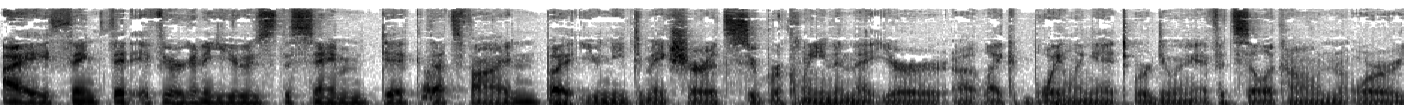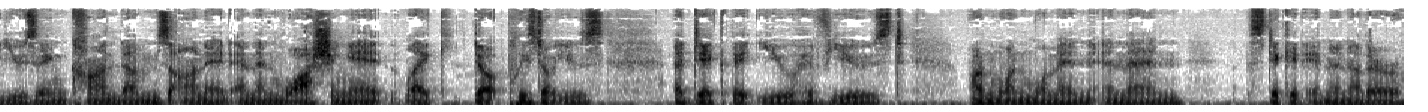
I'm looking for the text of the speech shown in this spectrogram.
I think that if you're going to use the same dick, that's fine, but you need to make sure it's super clean and that you're uh, like boiling it or doing it if it's silicone or using condoms on it and then washing it. Like, don't please don't use a dick that you have used on one woman and then stick it in another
